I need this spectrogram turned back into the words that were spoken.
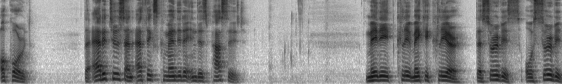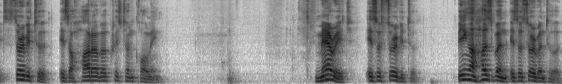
accord. The attitudes and ethics commanded in this passage made it clear, make it clear that service or servit, servitude is the heart of a Christian calling. Marriage is a servitude. Being a husband is a servanthood.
